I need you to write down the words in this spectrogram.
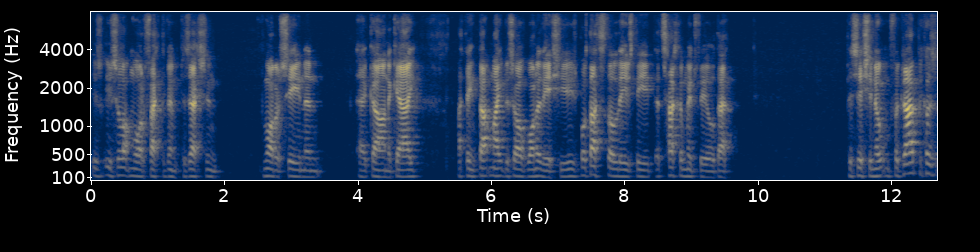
is, is a lot more effective in possession from what I've seen than uh, Gana Gueye. I think that might resolve one of the issues, but that still leaves the attacking midfielder position open for grab because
